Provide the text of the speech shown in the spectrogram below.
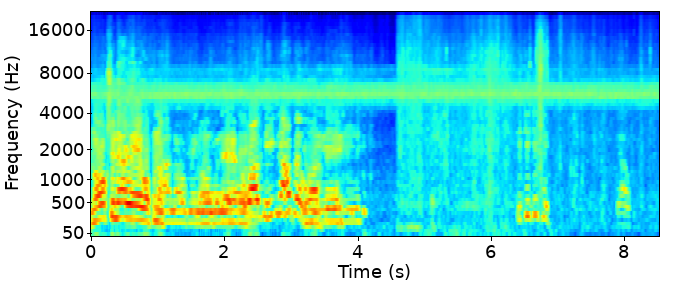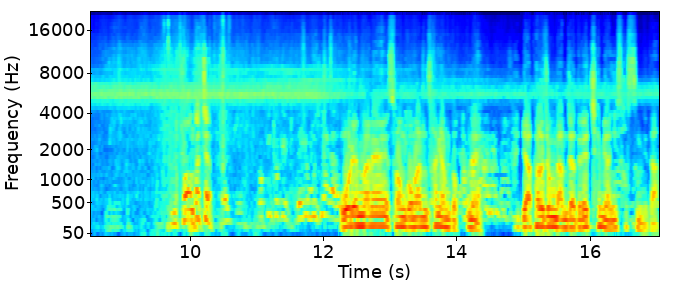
Nok suna ge go apna. Wag ni na hape ko. Kiki kiki. 포가첩. 토끼 토끼. 내가 무시하가. 오랜만에 성공한 사냥 덕분에 야파르족 남자들의 체면이 섰습니다.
